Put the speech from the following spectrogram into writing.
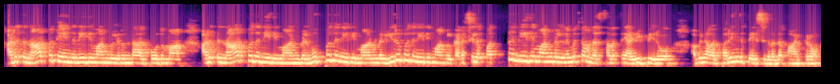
அடுத்து நாற்பத்தி ஐந்து நீதிமான்கள் இருந்தால் போதுமா? அடுத்து நாற்பது நீதிமான்கள் முப்பது நீதிமான்கள் இருபது நீதிமான்கள் கடைசியில பத்து நீதிமான்கள் நிமித்தம் அந்த ஸ்தலத்தை அழிப்பீரோ? அப்படின்னு அவர் பரிந்து பேசுகிறத பார்க்கிறோம்.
